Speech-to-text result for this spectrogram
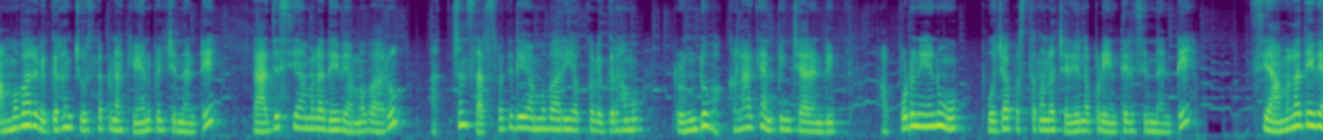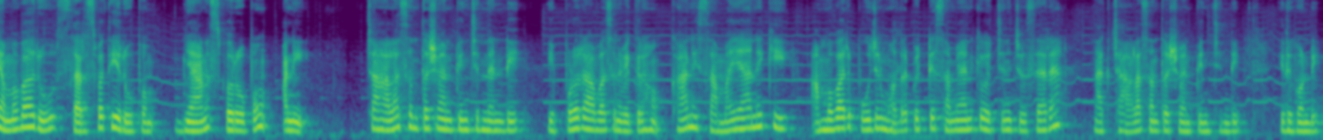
అమ్మవారి విగ్రహం చూసినప్పుడు నాకు ఏమనిపించిందంటే రాజశ్యామలాదేవి అమ్మవారు అచ్చం సరస్వతీదేవి అమ్మవారి యొక్క విగ్రహము రెండు ఒక్కలాగే అనిపించారండి. అప్పుడు నేను పూజా పుస్తకంలో చదివినప్పుడు ఏం తెలిసిందంటే శ్యామలాదేవి అమ్మవారు సరస్వతి రూపం జ్ఞానస్వరూపం అని. చాలా సంతోషం అనిపించిందండి. ఎప్పుడో రావాల్సిన విగ్రహం. కానీ సమయానికి అమ్మవారి పూజను మొదలుపెట్టే సమయానికి వచ్చింది చూసారా నాకు చాలా సంతోషం అనిపించింది. ఇదిగోండి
